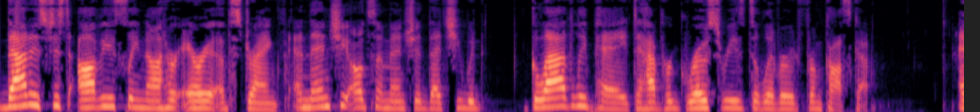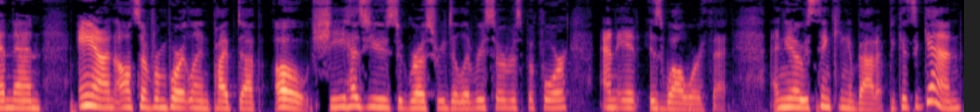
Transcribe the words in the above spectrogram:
that is just obviously not her area of strength. And then she also mentioned that she would gladly pay to have her groceries delivered from Costco. And then Anne, also from Portland, piped up, Oh, she has used a grocery delivery service before and it is well worth it. And, you know, I was thinking about it because, again,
